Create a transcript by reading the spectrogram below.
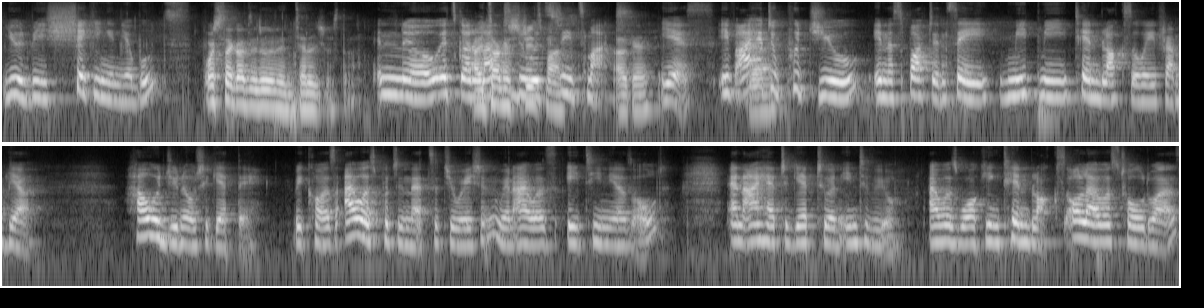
you'd be shaking in your boots. What's that got to do with intelligence, though? No, it's got a lot to do with smart? street smart. Okay. Yes. If I had to put you in a spot and say, meet me 10 blocks away from here, how would you know to get there? Because I was put in that situation when I was 18 years old and I had to get to an interview. I was walking 10 blocks. All I was told was,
